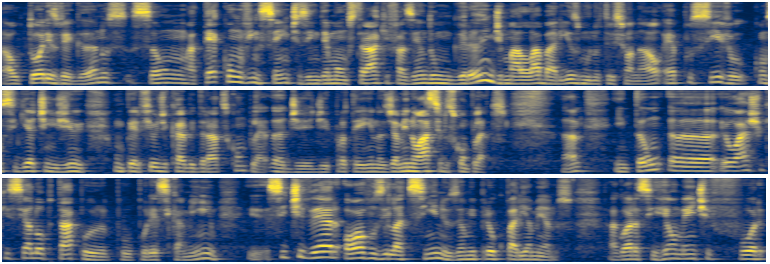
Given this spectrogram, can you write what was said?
autores veganos são até convincentes em demonstrar que fazendo um grande malabarismo nutricional é possível conseguir atingir um perfil de carboidratos completo, de, de proteínas, de aminoácidos completos. Tá? Então, uh, eu acho que se ela optar por, por, por, esse caminho, se tiver ovos e laticínios, eu me preocuparia menos. Agora, se realmente for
